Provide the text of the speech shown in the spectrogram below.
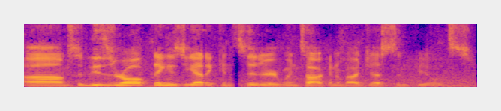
Um, so these are all things you got to consider when talking about Justin Fields.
